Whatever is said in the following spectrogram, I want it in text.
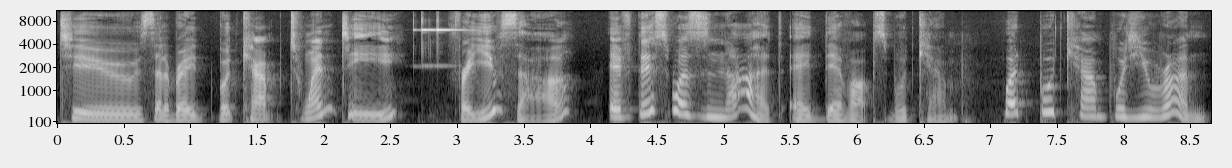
to celebrate Bootcamp 20 for you, Saar. If this was not a DevOps bootcamp, what bootcamp would you run?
